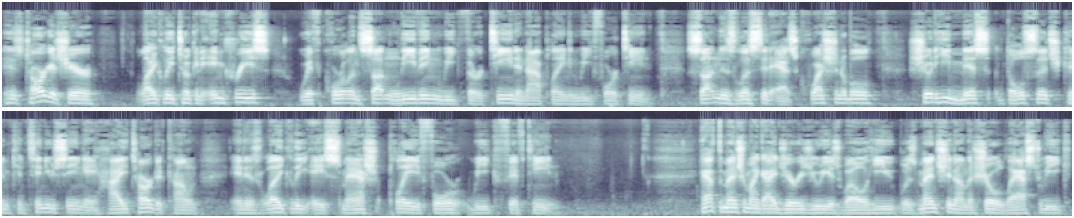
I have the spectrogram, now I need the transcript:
His target share likely took an increase with Courtland Sutton leaving week 13 and not playing in week 14. Sutton is listed as questionable. Should he miss, Dulcich can continue seeing a high target count and is likely a smash play for week 15. Have to mention my guy Jerry Jeudy as well. He was mentioned on the show last week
